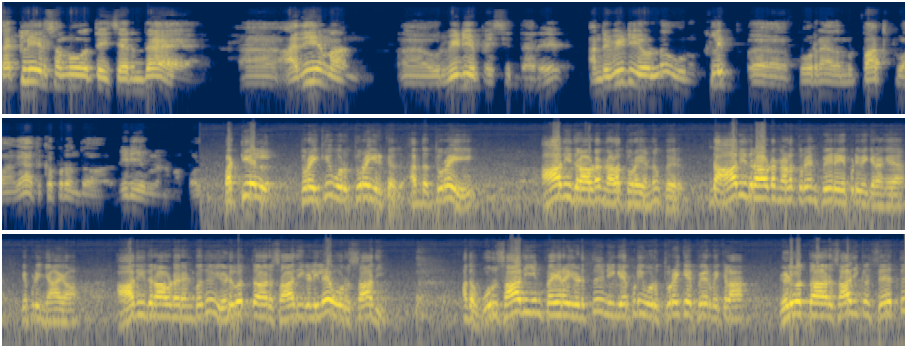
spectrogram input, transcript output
சக்லியர் சமூகத்தை சேர்ந்த அதியமான் ஒரு வீடியோ பேசியிருந்தாரு. அந்த வீடியோல ஒரு கிளிப் போடுறேன். அதை பார்த்துட்டு வாங்க. அதுக்கப்புறம் இந்த வீடியோவில் நம்ம போகலாம் பட்டியல் துறைக்கு ஒரு துறை இருக்குது. அந்த துறை ஆதி திராவிட நலத்துறைன்னு பேர். இந்த ஆதி திராவிட நலத்துறையின் பேர் எப்படி வைக்கிறாங்க? எப்படி நியாயம்? ஆதி திராவிடர் என்பது 76 சாதிகளிலே ஒரு சாதி. அந்த ஒரு சாதியின் பெயரை எடுத்து நீங்க எப்படி ஒரு துறைக்கு பேர் வைக்கலாம்? 76 சாதிக்கும் சேர்த்து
